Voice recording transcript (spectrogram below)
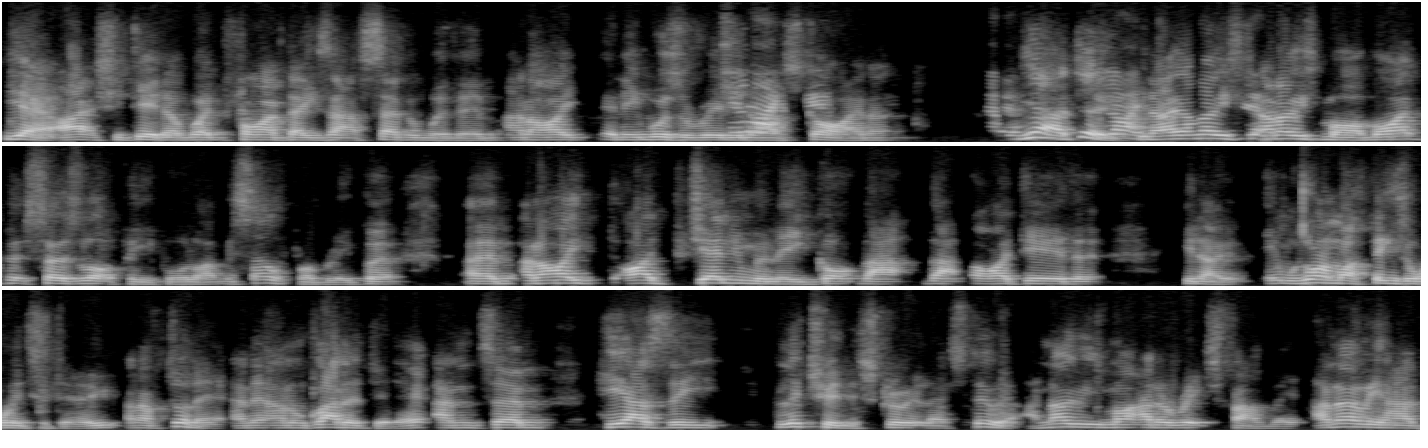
yeah, I actually did. I went five days out of seven with him, and I and he was a really nice like guy. And I, yeah, I do. Like, you know, I know he's, yeah. I know he's Marmite, but so does a lot of people like myself probably. But um, and I I genuinely got that that idea that you know, it was one of my things I wanted to do, and I've done it, and, and I'm glad I did it. And um, he has the literally the screw it, let's do it. I know he might have had a rich family. I know he had,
